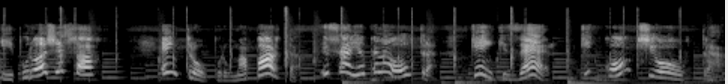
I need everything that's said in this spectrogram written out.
E por hoje é só. Entrou por uma porta e saiu pela outra. Quem quiser, que conte outra.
